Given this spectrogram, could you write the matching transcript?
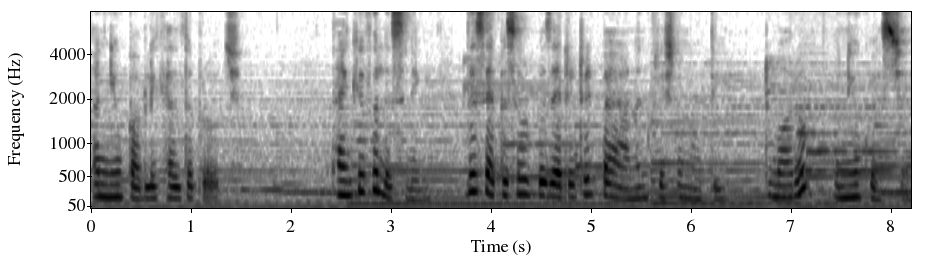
a new public health approach. Thank you for listening. This episode was edited by Anand Krishnamurthy. Tomorrow, a new question.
